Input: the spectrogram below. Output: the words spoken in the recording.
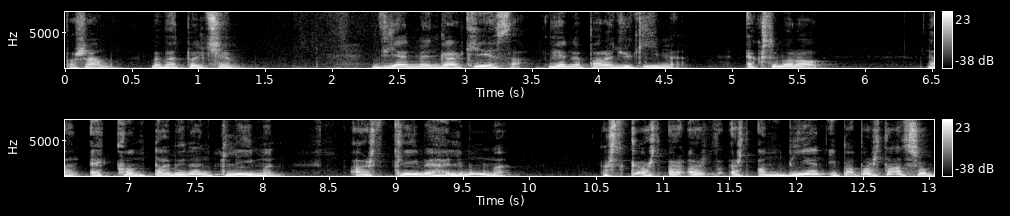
për shembull, me vetëpëlqim. Vjen me ngarkesa, vjen me paragjykime. E kështu me radhë. Domethënë e kontaminon klimën. Është klimë e helmume. Është është është ambient i papërshtatshëm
